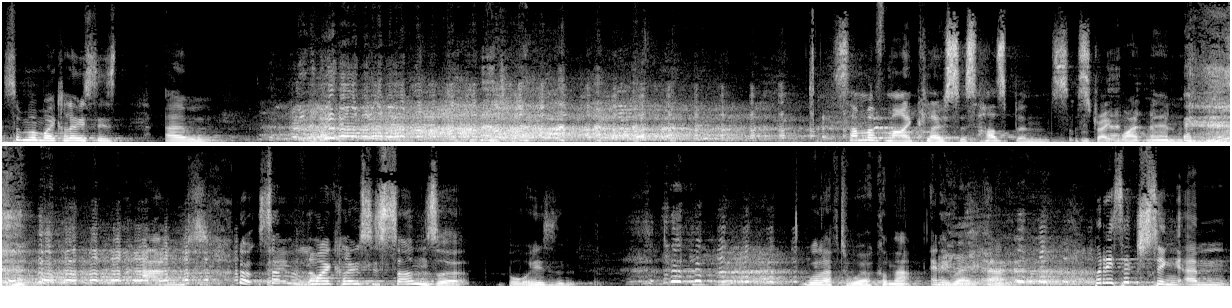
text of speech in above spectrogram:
some of my closest. Um, Some of my closest husbands are straight white men. and look, some of my closest sons are boys, and we'll have to work on that. Anyway. Um, But it's interesting. Um,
